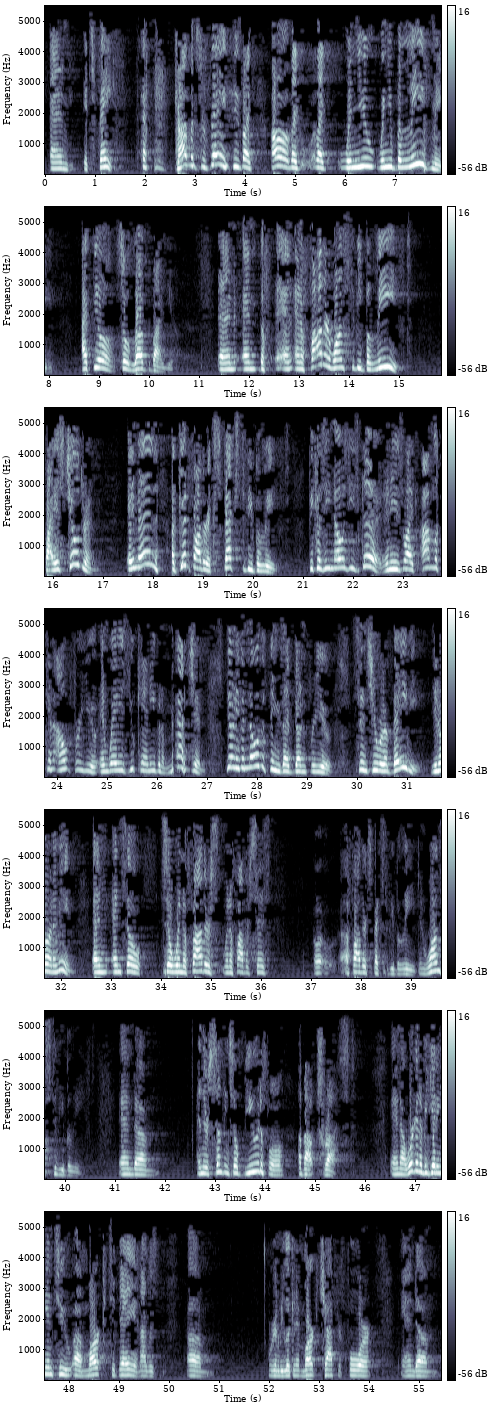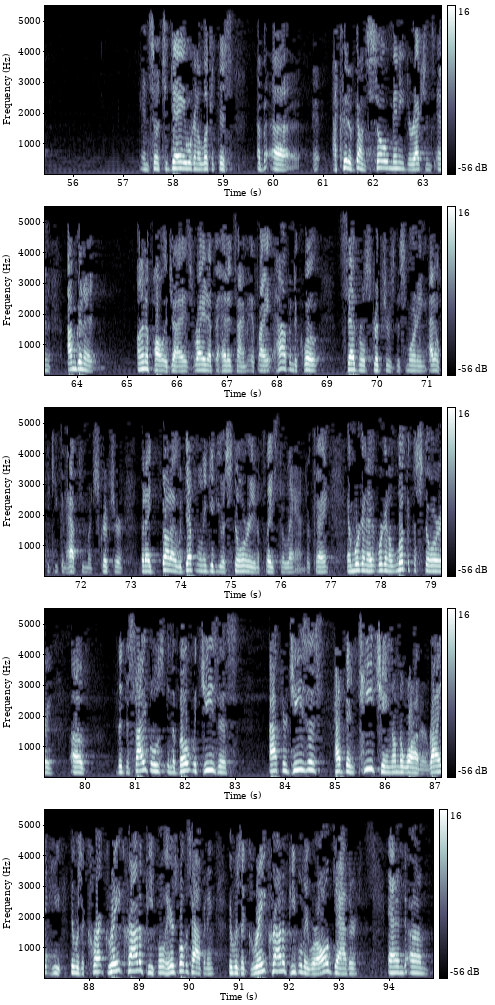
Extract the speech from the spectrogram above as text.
and it's faith. God looks for faith. He's like, oh, like, like when you when you believe me, I feel so loved by you. And and the and, and a father wants to be believed by his children. Amen. A good father expects to be believed because he knows he's good. And he's like, I'm looking out for you in ways you can't even imagine. You don't even know the things I've done for you since you were a baby. You know what I mean? And, and so, so when a father, when a father says, uh, a father expects to be believed and wants to be believed. And, um, and there's something so beautiful about trust. And uh, we're going to be getting into uh, Mark today, and I was, um, we're going to be looking at Mark chapter 4. And um, and so today we're going to look at this. Uh, I could have gone so many directions, and I'm going to unapologize right up ahead of time. If I happen to quote several scriptures this morning, I don't think you can have too much scripture, but I thought I would definitely give you a story and a place to land, okay? And we're gonna, we're gonna look at the story of the disciples in the boat with Jesus after Jesus had been teaching on the water, right? He, there was a great crowd of people. Here's what was happening. There was a great crowd of people. They were all gathered. And, um,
